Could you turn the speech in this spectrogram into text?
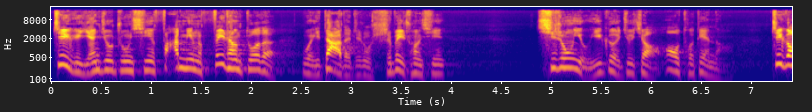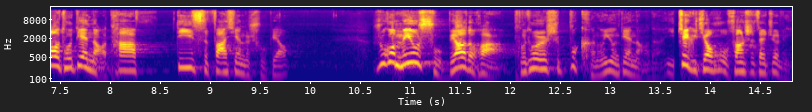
这个研究中心发明了非常多的伟大的这种十倍创新，其中有一个就叫奥拓电脑。这个奥拓电脑它第一次发现了鼠标，如果没有鼠标的话，普通人是不可能用电脑的。这个交互方式在这里。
